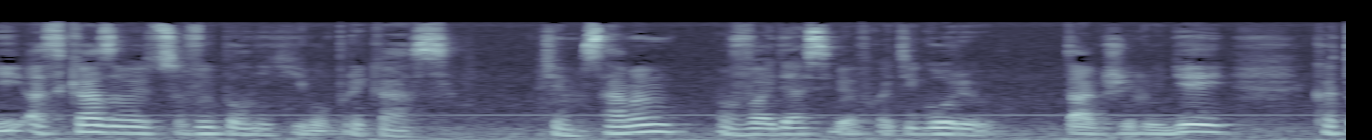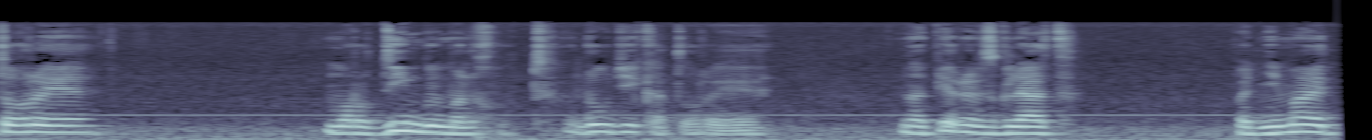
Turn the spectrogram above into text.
и отказываются выполнить его приказ, тем самым вводя себя в категорию также людей, которые мордим мальхут, люди, которые на первый взгляд поднимает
